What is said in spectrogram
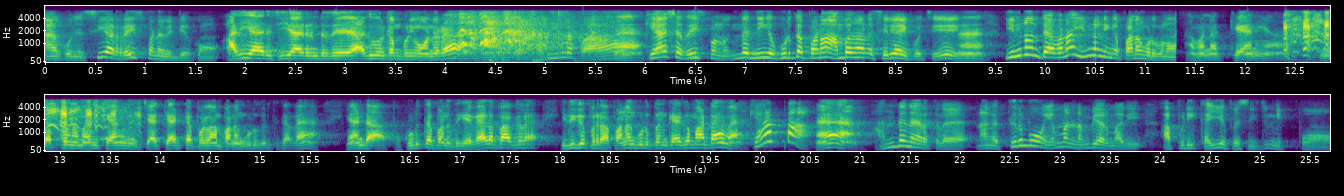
நாங்க கொஞ்சம் சிஆர் ரைஸ் பண்ண வேண்டியிருக்கும். அது யாரு சிஆர்ன்றது அது ஒரு கம்பெனி ஓனரா அது இல்லப்பா. கேஷ ரைஸ் பண்ணணும். இந்த நீங்க கொடுத்த பணம் 50 நாள் சரியாயி போச்சு. இன்னும் தேவைன்னா இன்னும் நீங்க பணம் கொடுக்கணும். அவனா கேனியா? லப்பன மாதிரி கேன வச்சா கேட்டப்பெல்லாம் பணம் கொடுக்கறதுக்கு அவன்? ஏன்டா இப்ப கொடுத்த பணத்துக்கே வேலை பார்க்கல? இதுக்கு அப்புறம் பணம் கொடுப்பேன்னு கேட்க மாட்டான் அவன்? கேப்பான் ஆ, அந்த நேரத்துல நாங்க திரும்பவும் எம்என் நம்பியார் மாதிரி அப்படி கைய பேசிக்கிட்டு நிப்போம்.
